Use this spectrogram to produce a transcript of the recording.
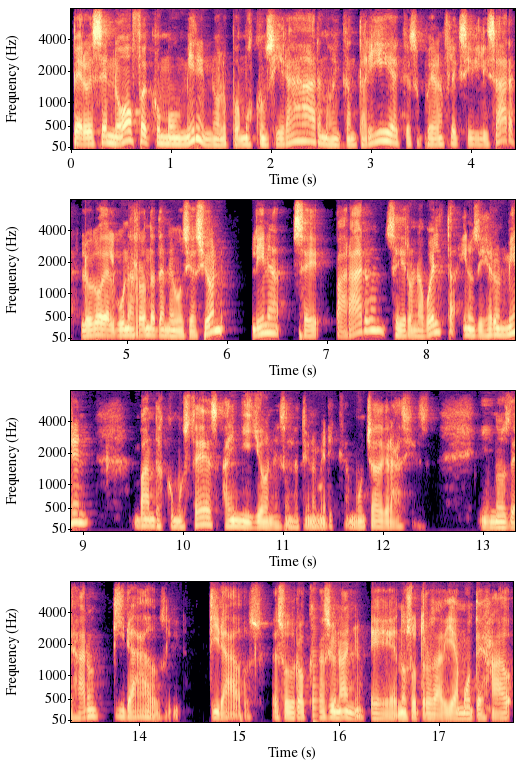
Pero ese no fue como, miren, no lo podemos considerar, nos encantaría que se pudieran flexibilizar. Luego de algunas rondas de negociación, Lina, se pararon, se dieron la vuelta y nos dijeron, miren, bandas como ustedes, hay millones en Latinoamérica, muchas gracias. Y nos dejaron tirados, Lina, tirados. Eso duró casi un año. Eh, nosotros habíamos dejado,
